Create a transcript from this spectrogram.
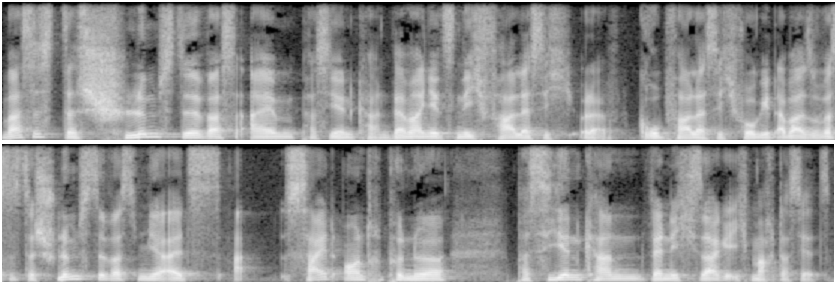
Was ist das Schlimmste, was einem passieren kann, wenn man jetzt nicht fahrlässig oder grob fahrlässig vorgeht? Aber also, was ist das Schlimmste, was mir als Side-Entrepreneur passieren kann, wenn ich sage, ich mache das jetzt?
